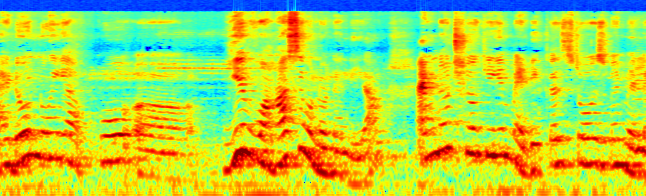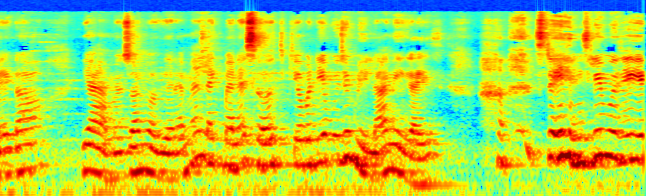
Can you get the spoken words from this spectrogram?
I don't know ये आपको uh, ये वहाँ से उन्होंने लिया। आई एम नॉट श्योर कि ये मेडिकल स्टोर्स में मिलेगा। या अमेज़ोन वगैरह में लाइक मैंने सर्च किया बट ये मुझे मिला नहीं गाइज़ स्ट्रेंजली मुझे ये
